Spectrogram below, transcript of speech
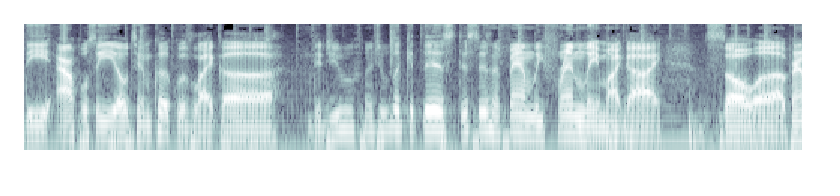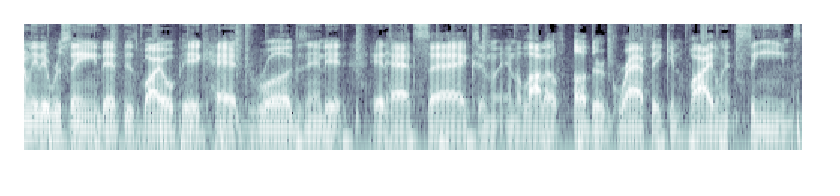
the Apple CEO Tim Cook was like, uh, did you did you look at this? This isn't family friendly, my guy. So uh, apparently they were saying that this biopic had drugs in it, it had sex, and, and a lot of other graphic and violent scenes.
